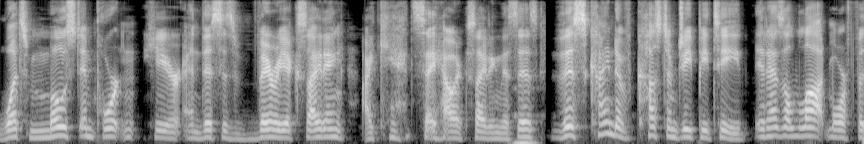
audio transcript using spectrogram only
What's most important here, and this is very exciting, I can't say how exciting this is. This kind of custom GPT, it has a lot more uh,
